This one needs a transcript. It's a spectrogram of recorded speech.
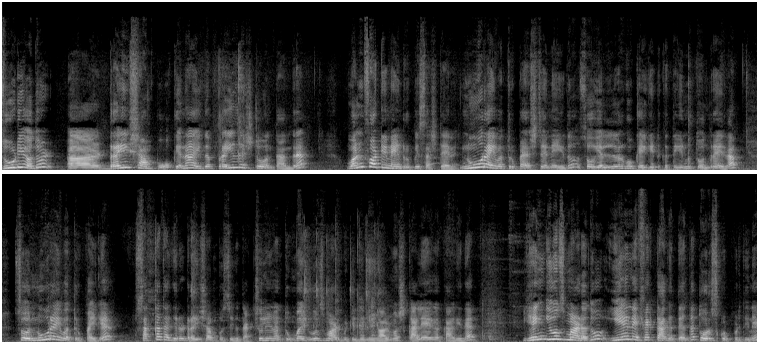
ಝೂಡಿಯೋದು ಡ್ರೈ ಶಾಂಪು ಓಕೆನಾ ಇದು ಪ್ರೈಸ್ ಎಷ್ಟು ಅಂತ ಅಂದ್ರೆ ಒನ್ ಫಾರ್ಟಿ ನೈನ್ ರುಪೀಸ್ ಅಷ್ಟೇ. ನೂರೈವತ್ತು ರೂಪಾಯಿ ಅಷ್ಟೇ ಇದು. ಸೊ ಎಲ್ಲರಿಗೂ ಕೈಗೆಟ್ಕತ್ತೆ ಏನು ತೊಂದರೆ ಇಲ್ಲ. ಸೊ ನೂರೈವತ್ತು ರೂಪಾಯಿಗೆ ಸಖತ್ತಾಗಿರೋ ಡ್ರೈ ಶಾಂಪು ಸಿಗುತ್ತೆ. ಆ್ಯಕ್ಚುಲಿ ನಾನು ತುಂಬ ಯೂಸ್ ಮಾಡಿಬಿಟ್ಟಿದ್ದೀನಿ. ಈಗ ಆಲ್ಮೋಸ್ಟ್ ಖಾಲಿ ಆಗೋಕ್ಕಾಗಿದೆ. ಹೆಂಗೆ ಯೂಸ್ ಮಾಡೋದು? ಏನು ಎಫೆಕ್ಟ್ ಆಗುತ್ತೆ ಅಂತ ತೋರಿಸ್ಕೊಟ್ಬಿಡ್ತೀನಿ.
